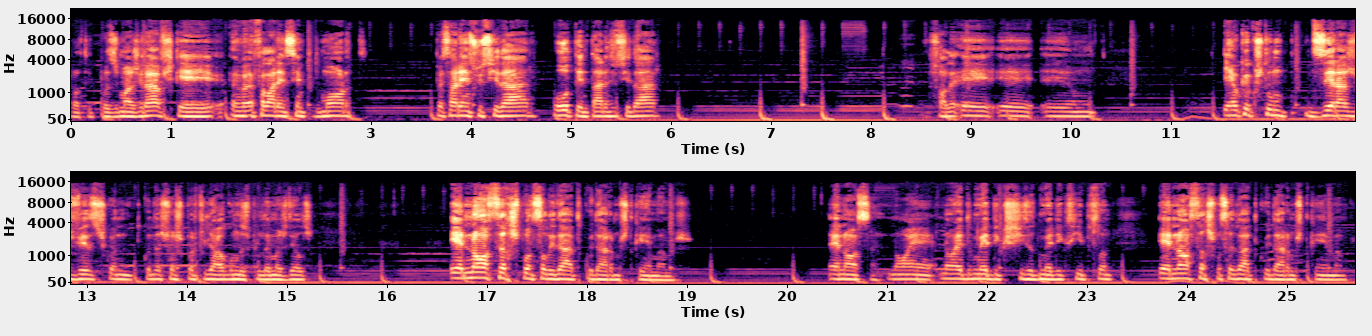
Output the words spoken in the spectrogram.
pronto, e depois os mais graves, que é a falarem sempre de morte, pensarem em suicidar ou tentarem suicidar. Pessoal, é, é, é, é o que eu costumo dizer às vezes quando, quando as pessoas partilham algum dos problemas deles. É nossa responsabilidade cuidarmos de quem amamos. É nossa, não é, não é do médico X ou do médico Y. É nossa responsabilidade de cuidarmos de quem amamos.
